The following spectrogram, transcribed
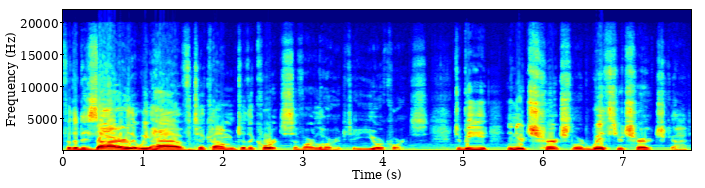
for the desire that we have to come to the courts of our Lord, to your courts, to be in your church, Lord, with your church, God.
